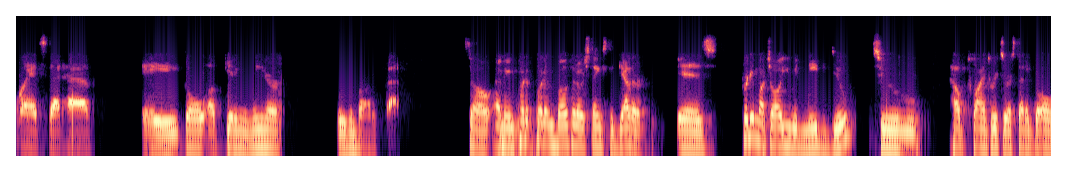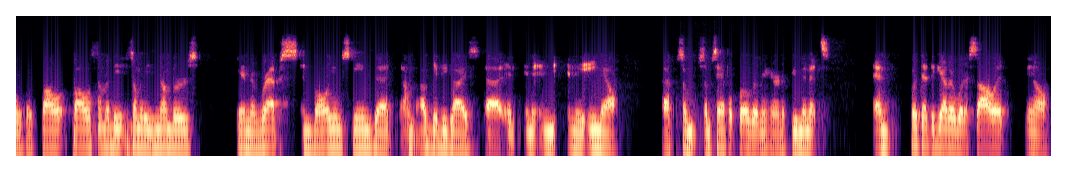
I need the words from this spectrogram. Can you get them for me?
clients that have a goal of getting leaner, losing body fat. So, I mean, put putting both of those things together is pretty much all you would need to do to help clients reach their aesthetic goals. Like follow follow some of the some of these numbers in the reps and volume schemes that um, I'll give you guys uh, in, in, in the email. Uh, some some sample programming here in a few minutes, and put that together with a solid, you know,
